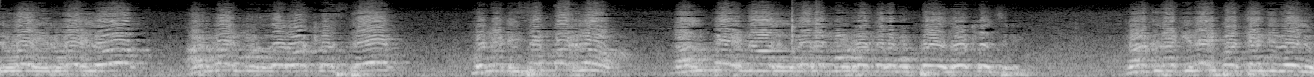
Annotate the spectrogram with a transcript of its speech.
ఇరవై ఇరవైలో అరవై మూడు వేల ఓట్లు వస్తే మొన్న డిసెంబర్లో నలభై నాలుగు వేల మూడు వందల ముప్పై ఐదు ఓట్లు వచ్చినాయి నాకు తగ్గినాయి పద్దెనిమిది వేలు.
